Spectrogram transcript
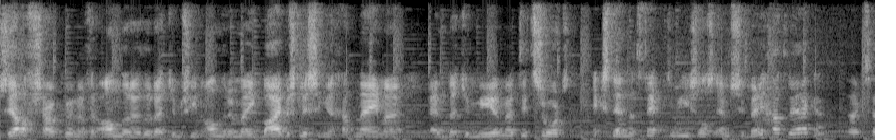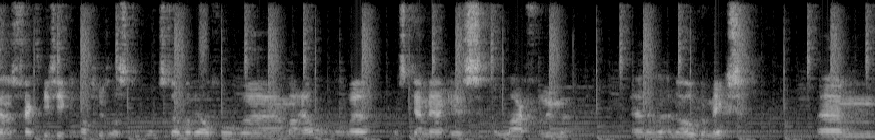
zelf zou kunnen veranderen, doordat je misschien andere make-buy beslissingen gaat nemen en dat je meer met dit soort extended factories als MCB gaat werken? Nou, Extended Factory zie ik absoluut als toekomstmodel voor eh, Marel. We, ons kenmerk is een laag volume en een, een hoge mix. Ehm,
